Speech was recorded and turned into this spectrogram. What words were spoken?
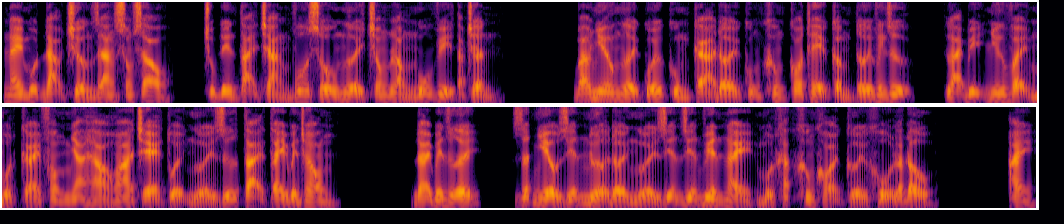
nay một đạo trường giang song sau chụp đến tại chàng vô số người trong lòng ngũ vị tạp trần. Bao nhiêu người cuối cùng cả đời cũng không có thể cầm tới vinh dự lại bị như vậy một cái phong nhã hào hoa trẻ tuổi người giữ tại tay bên trong. Đài bên dưới rất nhiều diễn nửa đời người diễn diễn viên này một khắc không khỏi cười khổ lắc đầu. Ai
